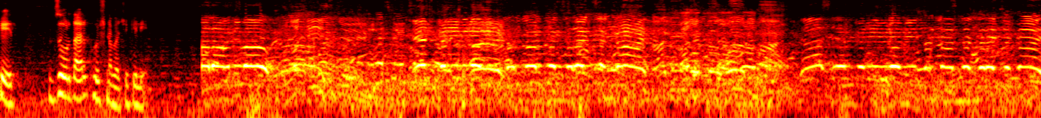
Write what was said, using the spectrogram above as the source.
घेत जोरदार घोषणाबाजी केली. काय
